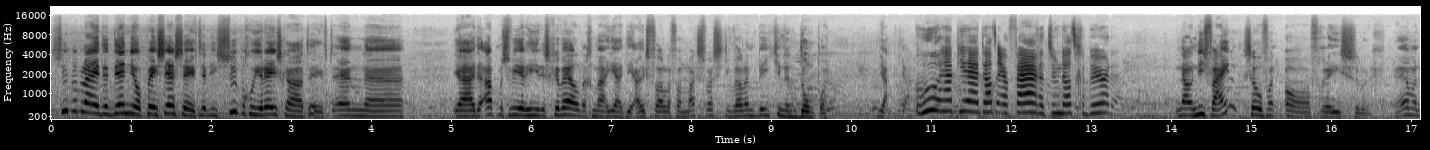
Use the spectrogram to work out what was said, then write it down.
Super blij dat Daniel P6 heeft, hij een super goede race gehad heeft. En eh, ja, de atmosfeer hier is geweldig. Maar ja, die uitvallen van Max was wel een beetje een domper. Ja, ja. Hoe heb je dat ervaren toen dat gebeurde? Nou, niet fijn. Zo van, oh, vreselijk. Want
